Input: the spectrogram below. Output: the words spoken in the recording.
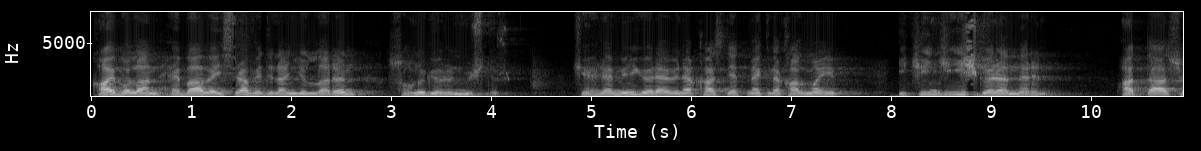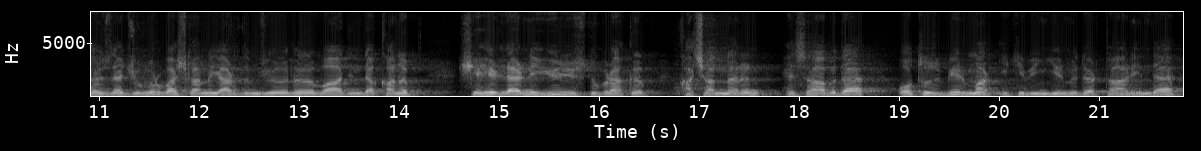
Kaybolan, heba ve israf edilen yılların sonu görünmüştür. Şehremini görevine kastetmekle kalmayıp ikinci iş görenlerin, hatta sözde Cumhurbaşkanlığı yardımcılığı vaadinde kanıp şehirlerini yüzüstü bırakıp kaçanların hesabı da 31 Mart 2024 tarihinde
